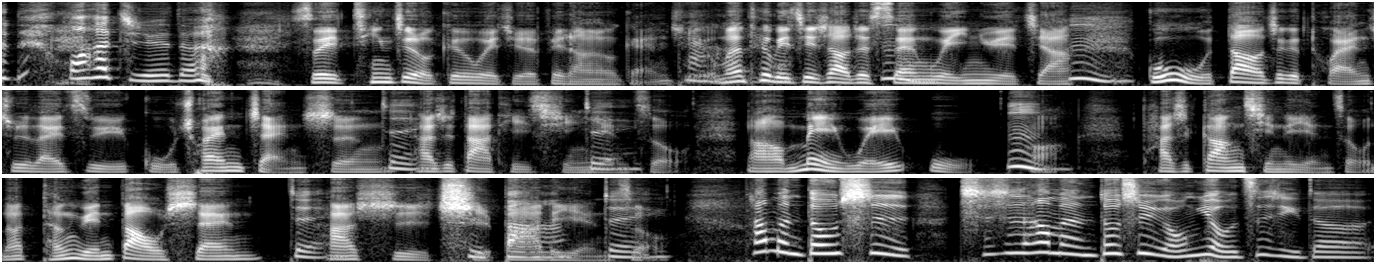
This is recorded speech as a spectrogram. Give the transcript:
挖掘的。所以听这首歌我也觉得非常有感觉。我们要特别介绍这三位音乐家，嗯，鼓舞道这个团就是来自于古川展生，对。他是大提琴演奏，然后妹尾武嗯。啊，他是钢琴的演奏，那藤原道山对他是尺八的演奏，他们都是，其实他们都是拥有自己的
